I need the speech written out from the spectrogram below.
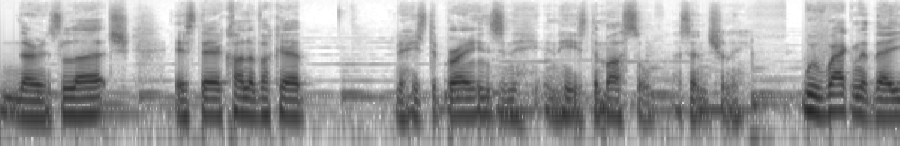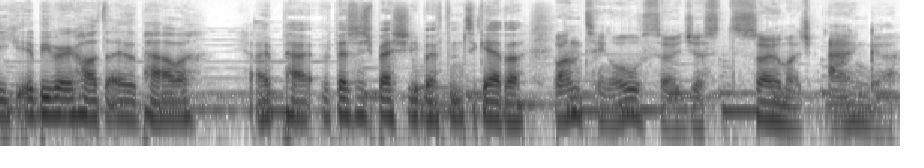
known as Lurch. Is there kind of like a, you know, he's the brains and, and he's the muscle, essentially. With Wagner there, it'd be very hard to overpower especially both of them together. Bunting also just so much anger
